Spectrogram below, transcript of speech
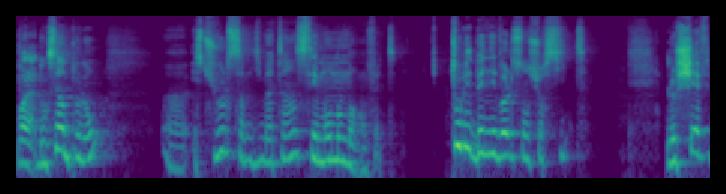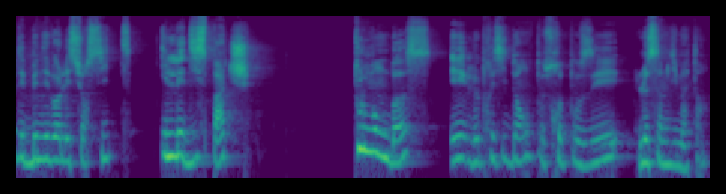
Voilà, donc c'est un peu long. et si tu veux, le samedi matin, c'est mon moment en fait. Tous les bénévoles sont sur site. Le chef des bénévoles est sur site. Il les dispatche. Tout le monde bosse et le président peut se reposer le samedi matin.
